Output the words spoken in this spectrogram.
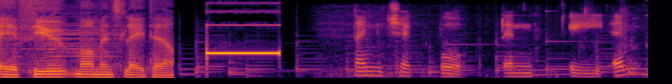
A few moments later. Time check po, 10 a.m.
